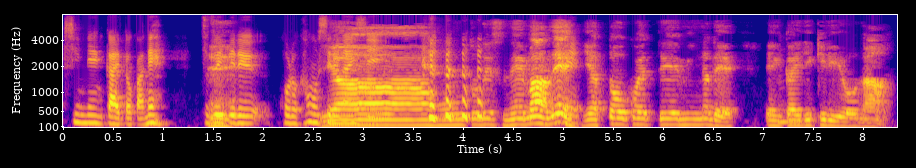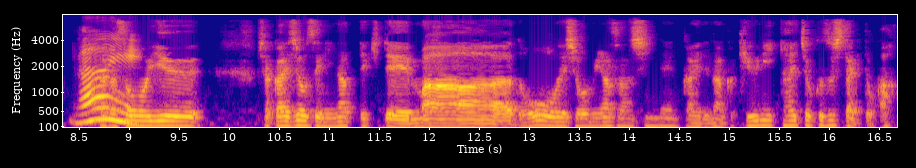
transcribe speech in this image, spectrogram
新年会とかね、続いてる頃かもしれないいやー本当ですね。まあねえやっとこうやってみんなで宴会できるような,、し、はい。なんかそういう社会情勢になってきてまあどうでしょう皆さん新年会でなんか急に体調崩したりとか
